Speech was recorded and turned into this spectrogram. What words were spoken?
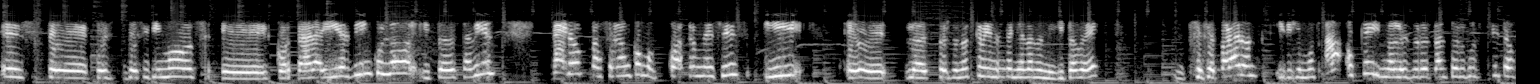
este, pues decidimos eh, cortar ahí el vínculo y todo está bien. Pero pasaron como cuatro meses y eh, las personas que habían engañado a mi amiguito B se separaron y dijimos, ah, ok, no les duró tanto el gustito.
